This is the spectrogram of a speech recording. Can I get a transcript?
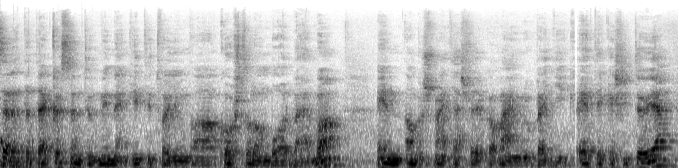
Szeretettel köszöntünk mindenkit, itt vagyunk a Kóstolom Borbárban. Én Ambros Mátyás vagyok, a Wine Group egyik értékesítője,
